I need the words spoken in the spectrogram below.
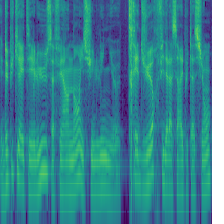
Et depuis qu'il a été élu, ça fait un an, il suit une ligne très dure, fidèle à sa réputation.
